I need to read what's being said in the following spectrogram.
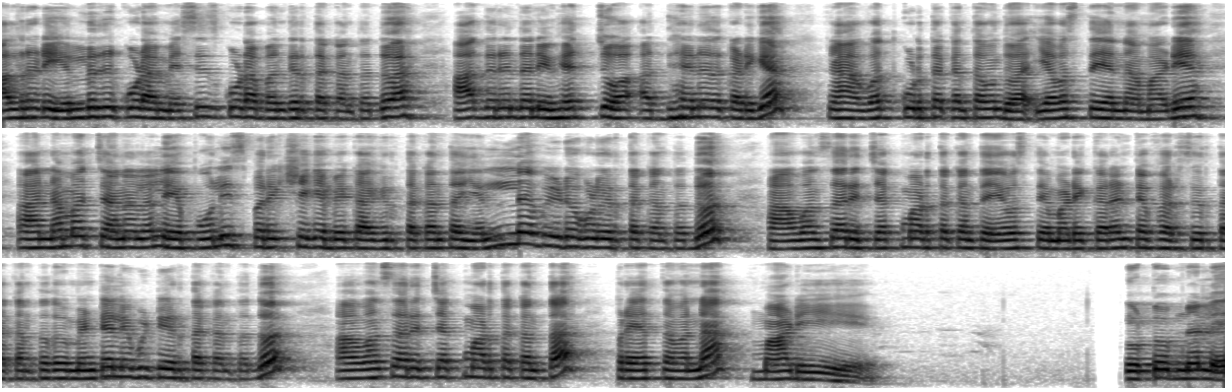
ಆಲ್ರೆಡಿ ಎಲ್ಲರಿಗೂ ಕೂಡ ಮೆಸೇಜ್ ಕೂಡ ಬಂದಿರತಕ್ಕಂಥದ್ದು. ಆದ್ದರಿಂದ ನೀವು ಹೆಚ್ಚು ಅಧ್ಯಯನದ ಕಡೆಗೆ ಒತ್ತು ಕೊಡ್ತಕ್ಕಂಥ ಒಂದು ವ್ಯವಸ್ಥೆಯನ್ನು ಮಾಡಿ. ನಮ್ಮ ಚಾನಲಲ್ಲಿ ಪೊಲೀಸ್ ಪರೀಕ್ಷೆಗೆ ಬೇಕಾಗಿರ್ತಕ್ಕಂಥ ಎಲ್ಲ ವಿಡಿಯೋಗಳು ಇರ್ತಕ್ಕಂಥದ್ದು ಆ, ಒಂದ್ಸಾರಿ ಚೆಕ್ ಮಾಡ್ತಕ್ಕಂಥ ವ್ಯವಸ್ಥೆ ಮಾಡಿ. ಕರೆಂಟ್ ಅಫೇರ್ಸ್ ಇರ್ತಕ್ಕಂಥದ್ದು ಮೆಂಟಲಿಬಿಟಿ ಇರ್ತಕ್ಕಂಥದ್ದು ಒಂದು ಒಂದ್ಸಾರಿ ಚೆಕ್ ಮಾಡ್ತಕ್ಕಂಥ ಪ್ರಯತ್ನವನ್ನು ಮಾಡಿ. ಯೂಟ್ಯೂಬ್ನಲ್ಲಿ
